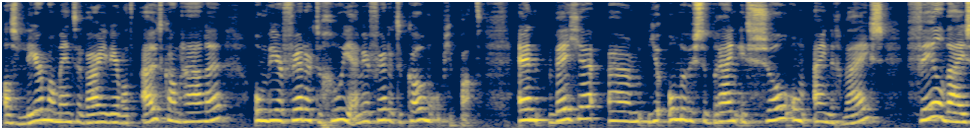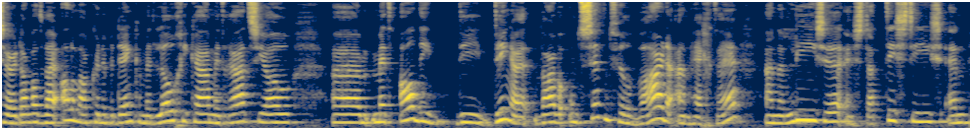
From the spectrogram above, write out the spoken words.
als leermomenten waar je weer wat uit kan halen om weer verder te groeien en weer verder te komen op je pad. En weet je, um, je onbewuste brein is zo oneindig wijs. Veel wijzer dan wat wij allemaal kunnen bedenken met logica, met ratio, um, met al die, die dingen waar we ontzettend veel waarde aan hechten. Hè? Analyse en statistisch. En,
